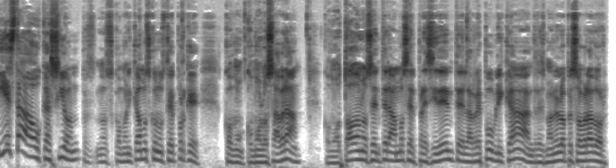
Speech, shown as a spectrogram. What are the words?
Y esta ocasión, pues nos comunicamos con usted porque, como, como lo sabrá, como todos nos enteramos, el presidente de la República, Andrés Manuel López Obrador,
